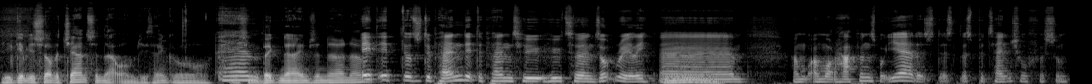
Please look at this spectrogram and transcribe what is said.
Do you give yourself a chance in that one? Do you think, or some Um, big names in there now? It, it does depend. It depends who, who turns up really, um, and, and what happens. But yeah, there's there's, there's potential for some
